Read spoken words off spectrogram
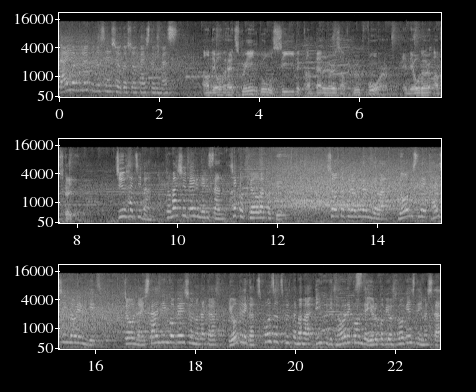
第4グループの選手をご紹介しております On the overhead screen, we will see the competitors of Group 4 in the order of skating. 18番トマシュ・ベルネルさんチェコ共和国ショートプログラムではノーミスで会心の演技場内スタンディングオベーションの中両手でガッツポーズを作ったままリンクに倒れ込んで喜びを表現していました。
